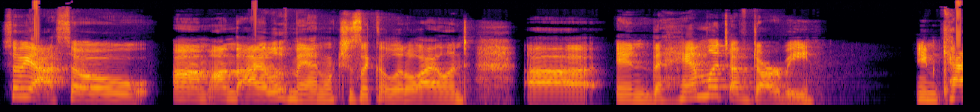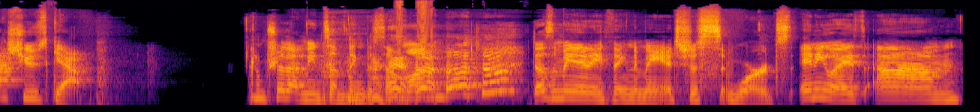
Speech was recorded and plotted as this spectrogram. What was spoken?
So yeah, so um, on the Isle of Man, which is like a little island, uh, in the hamlet of Dalby, in Cashen's Gap. I'm sure that means something to someone. Doesn't mean anything to me. It's just words. Anyways, um,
